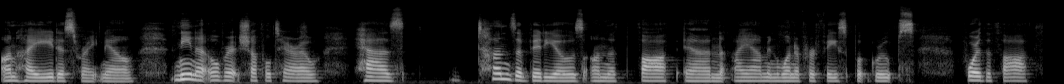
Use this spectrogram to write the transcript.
on hiatus right now. Nina over at Shuffle Tarot has tons of videos on the Thoth, and I am in one of her Facebook groups for the Thoth.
